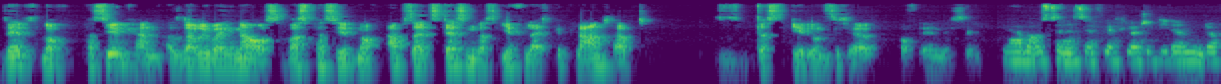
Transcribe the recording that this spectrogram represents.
selbst noch passieren kann. Also darüber hinaus, was passiert noch abseits dessen, was ihr vielleicht geplant habt, das geht uns sicher oft ähnlich sehen. Ja, uns sind es ja vielleicht Leute, die dann doch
